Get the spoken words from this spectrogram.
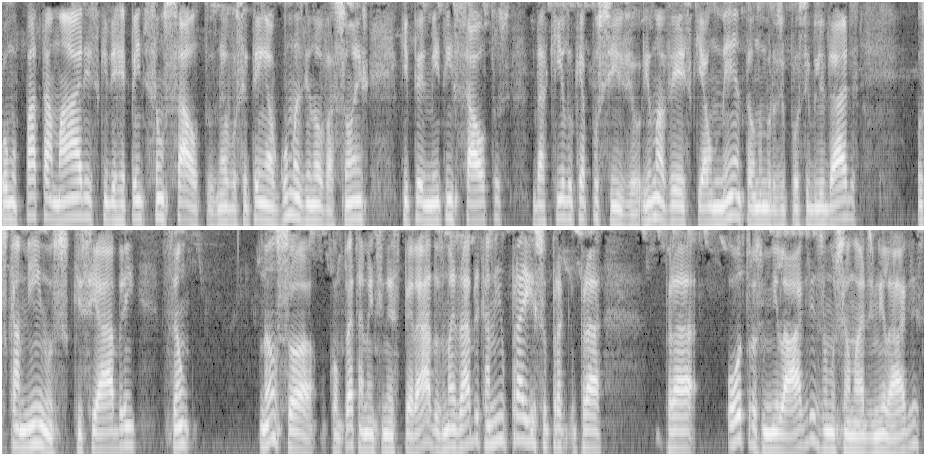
Como patamares que de repente são saltos. Né? Você tem algumas inovações que permitem saltos daquilo que é possível. E uma vez que aumenta o número de possibilidades, os caminhos que se abrem são não só completamente inesperados, mas abre caminho para isso, para outros milagres, vamos chamar de milagres,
